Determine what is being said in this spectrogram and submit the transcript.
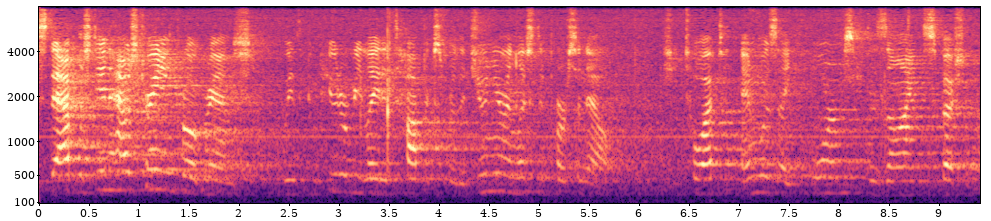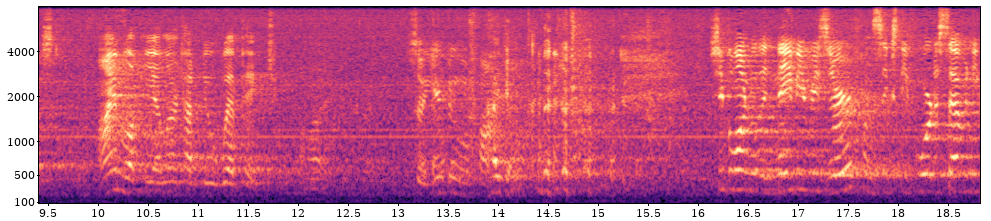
She established in-house training programs with computer-related topics for the junior enlisted personnel. She taught and was a forms design specialist. I'm lucky I learned how to do a web page. So you're doing fine. I don't. She belonged to the Navy Reserve from 64 to 75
